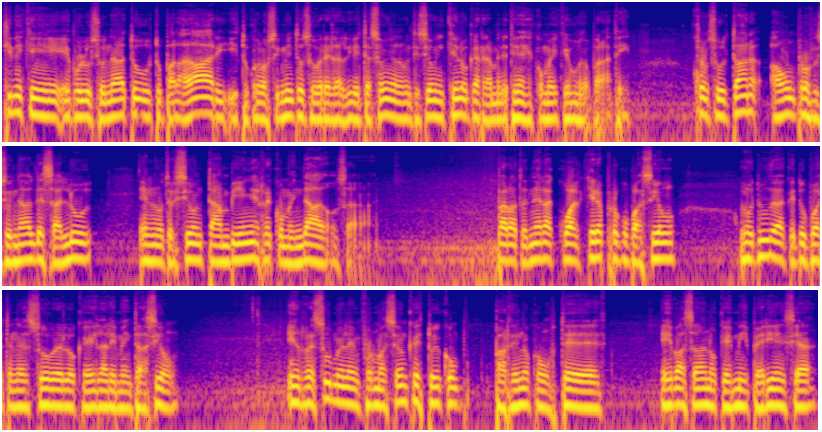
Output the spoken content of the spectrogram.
tienes que evolucionar tu, tu paladar y, y, tu conocimiento sobre la alimentación y la nutrición y qué es lo que realmente tienes que comer que es bueno para ti. Consultar a un profesional de salud en nutrición también es recomendado. O sea, para tener cualquier preocupación o duda que tú puedas tener sobre lo que es la alimentación. En resumen, la información que estoy compartiendo con ustedes es basada en lo que es mi experiencia,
